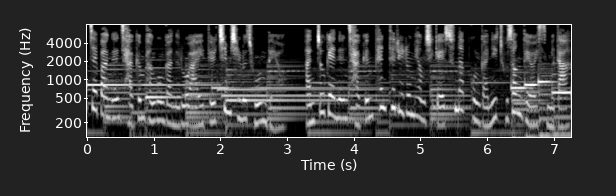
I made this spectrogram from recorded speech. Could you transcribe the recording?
번째 방은 작은 방 공간으로 아이들 침실로 좋은데요. 안쪽에는 작은 팬트리룸 형식의 수납 공간이 조성되어 있습니다.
